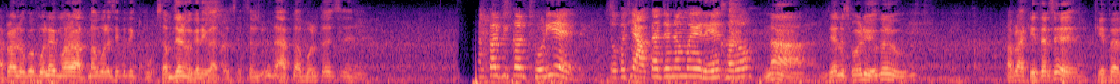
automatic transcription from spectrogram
આપણા લોકો બોલે કે મારો આત્મા બોલે છે બધી સમજણ વગરની વાતો છે. સમજ્યું ને? આત્મા બોલતો છે. સંકલ્પ વિકલ્પ છોડીએ તો પછી આવતા જન્મમાં એ રહે ખરો? ના જેનું છોડ્યું એ ગયું. આપણા ખેતર છે ખેતર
